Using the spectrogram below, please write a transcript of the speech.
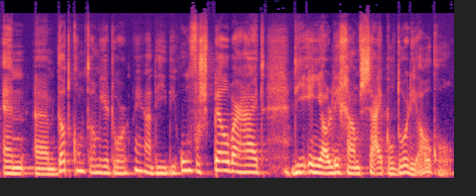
En ehm, dat komt dan weer door nou ja, die, die onvoorspelbaarheid die in jouw lichaam zijpelt door die alcohol.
